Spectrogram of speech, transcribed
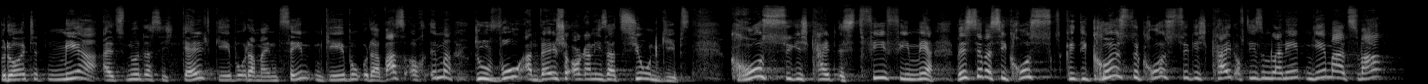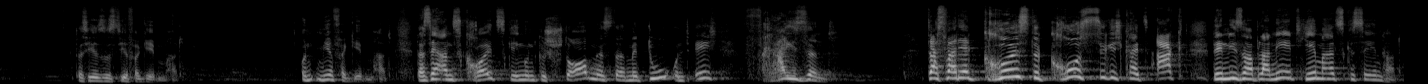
bedeutet mehr als nur, dass ich Geld gebe oder meinen Zehnten gebe oder was auch immer du wo an welche Organisation gibst. Großzügigkeit ist viel, viel mehr. Wisst ihr, was die, Groß, die größte Großzügigkeit auf diesem Planeten jemals war? Dass Jesus dir vergeben hat und mir vergeben hat. Dass er ans Kreuz ging und gestorben ist, damit du und ich frei sind. Das war der größte Großzügigkeitsakt, den dieser Planet jemals gesehen hat.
